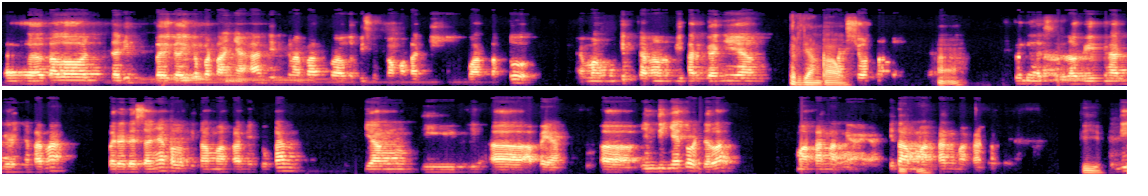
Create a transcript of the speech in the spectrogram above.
uh, kalau tadi balik lagi ke pertanyaan, jadi kenapa kalau lebih suka makan di warteg tuh emang mungkin karena lebih harganya yang terjangkau. Rasional. Uh. Benar sih, lebih harganya karena pada dasarnya kalau kita makan itu kan yang di uh, apa ya uh, intinya itu adalah makanannya ya. Kita uh. makan makanannya. Iya. Jadi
